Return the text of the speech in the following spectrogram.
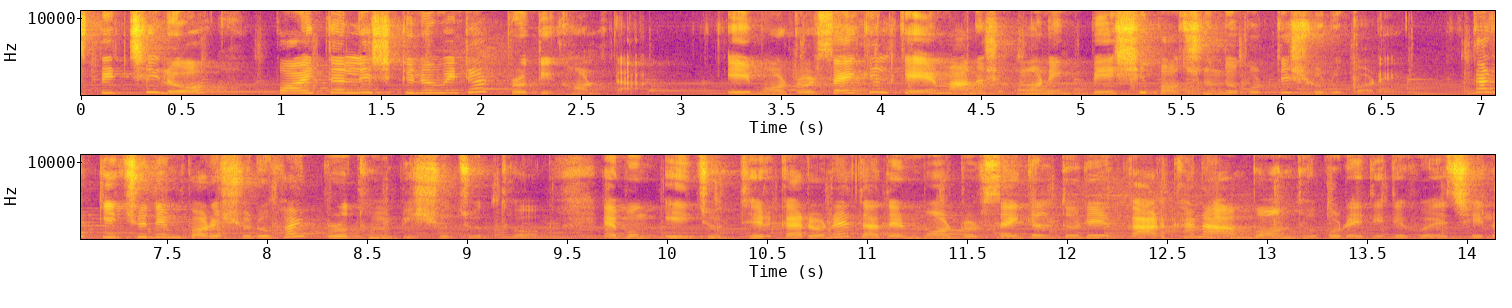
স্পিড ছিল পঁয়তাল্লিশ কিলোমিটার প্রতি ঘণ্টা। এই মোটরসাইকেলকে মানুষ অনেক বেশি পছন্দ করতে শুরু করে। তার কিছুদিন পরে শুরু হয় প্রথম বিশ্বযুদ্ধ এবং এই যুদ্ধের কারণে তাদের মোটরসাইকেল তৈরির কারখানা বন্ধ করে দিতে হয়েছিল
